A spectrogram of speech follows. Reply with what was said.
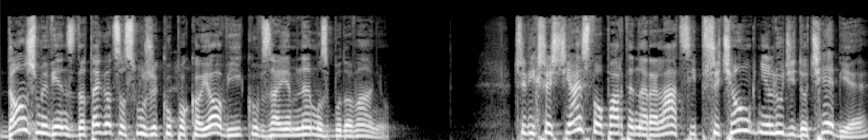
Dążmy więc do tego, co służy ku pokojowi i ku wzajemnemu zbudowaniu. Czyli chrześcijaństwo oparte na relacji przyciągnie ludzi do ciebie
